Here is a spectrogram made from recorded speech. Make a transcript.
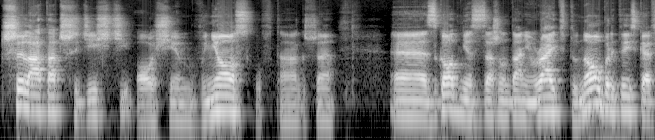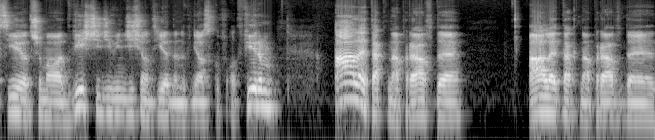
3 lata 38 wniosków. Także e, zgodnie z zażądaniem Right to Know, brytyjska FCA otrzymała 291 wniosków od firm, ale tak naprawdę ale tak naprawdę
